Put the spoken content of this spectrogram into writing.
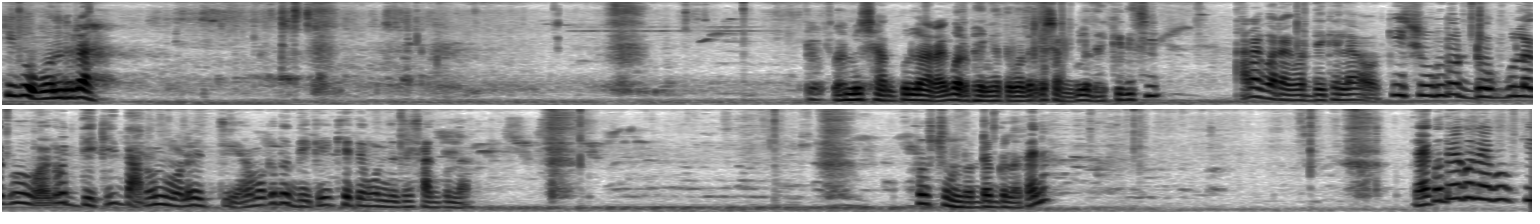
কী গো বন্ধুরা? আমি শাকগুলো আর একবার ভেঙে তোমাদেরকে শাকগুলো দেখিয়ে দিছি আর একবার একবার দেখে নাও। কী সুন্দর ডোকগুলো গো। একবার দেখেই দারুণ মনে হচ্ছে। আমাকে তো দেখেই খেতে মন যাচ্ছে শাকগুলা। খুব সুন্দর ডোকগুলো, তাই না? দেখো দেখো দেখো, কি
